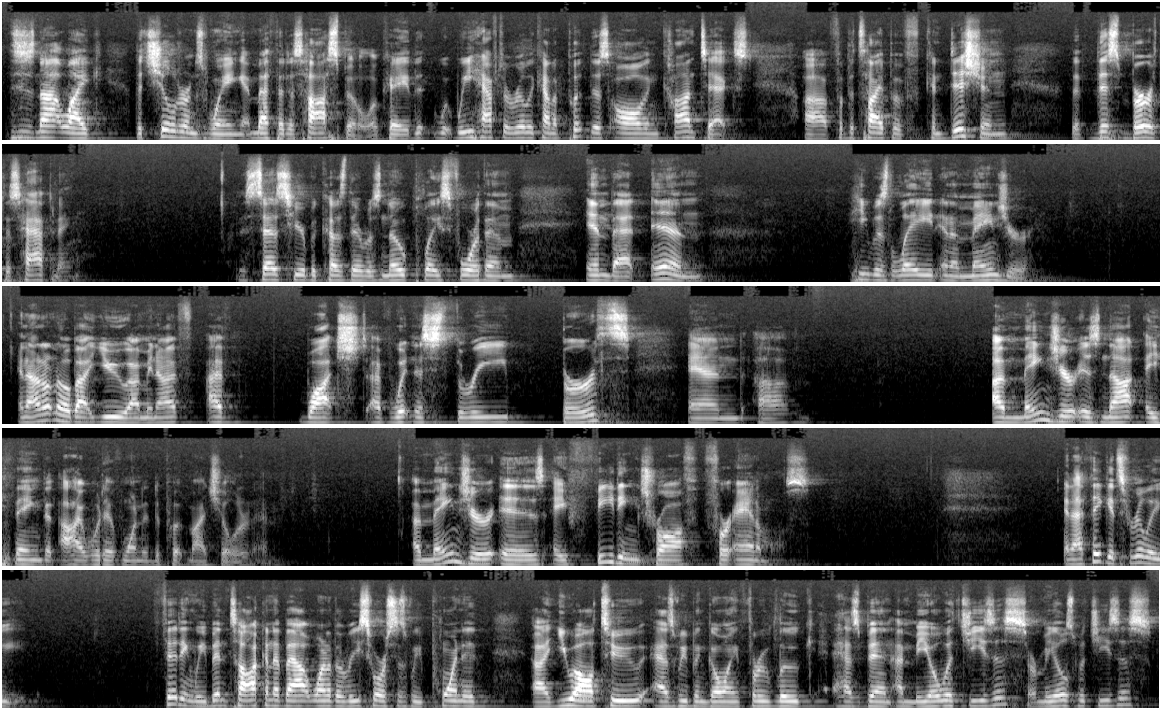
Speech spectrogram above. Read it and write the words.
this is not like the children's wing at Methodist Hospital. Okay, we have to really kind of put this all in context uh, for the type of condition that this birth is happening. It says here because there was no place for them in that inn, he was laid in a manger. And I don't know about you. I mean, I've I've watched, I've witnessed three births, and um, a manger is not a thing that I would have wanted to put my children in. A manger is a feeding trough for animals. And I think it's really fitting. We've been talking about one of the resources we pointed uh, you all to as we've been going through Luke has been a meal with Jesus or meals with Jesus.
